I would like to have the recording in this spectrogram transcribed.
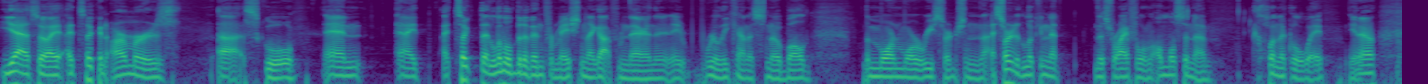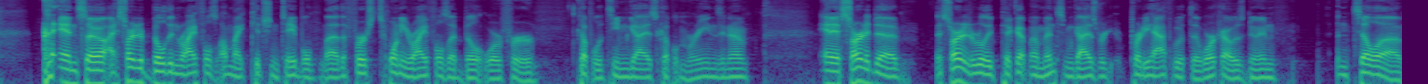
Yeah, so I, I took an armorer's uh, school, and, and I, I took the little bit of information I got from there, and then it really kind of snowballed. The more and more research, and I started looking at this rifle almost in a clinical way, you know. And so I started building rifles on my kitchen table. Uh, the first twenty rifles I built were for a couple of team guys, a couple of Marines, you know. And it started to it started to really pick up momentum. Guys were pretty happy with the work I was doing until uh,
